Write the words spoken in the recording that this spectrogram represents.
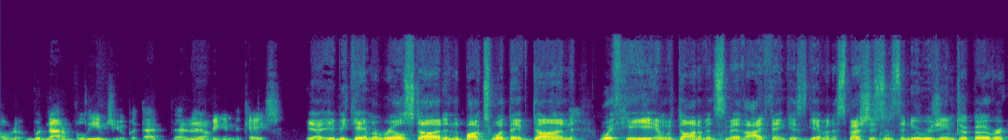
I would have, would not have believed you, but that that ended yeah. up being the case. Yeah, he became a real stud. And the Bucks, what they've done with he and with Donovan Smith, I think, is given, especially since the new regime took over,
